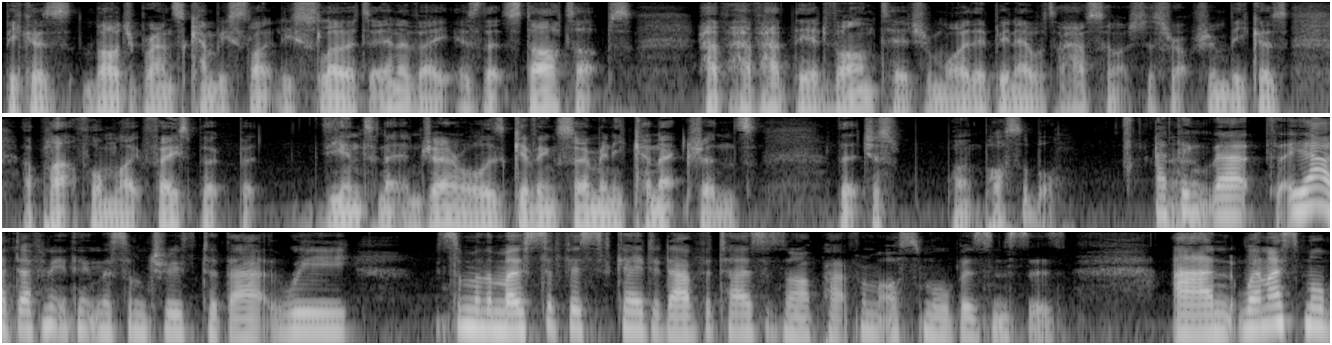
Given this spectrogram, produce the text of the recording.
because larger brands can be slightly slower to innovate is that startups have, have had the advantage and why they've been able to have so much disruption because a platform like Facebook, but the internet in general, is giving so many connections that just weren't possible. I think that, yeah, I definitely think there's some truth to that. We, some of the most sophisticated advertisers on our platform are small businesses. And when I small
